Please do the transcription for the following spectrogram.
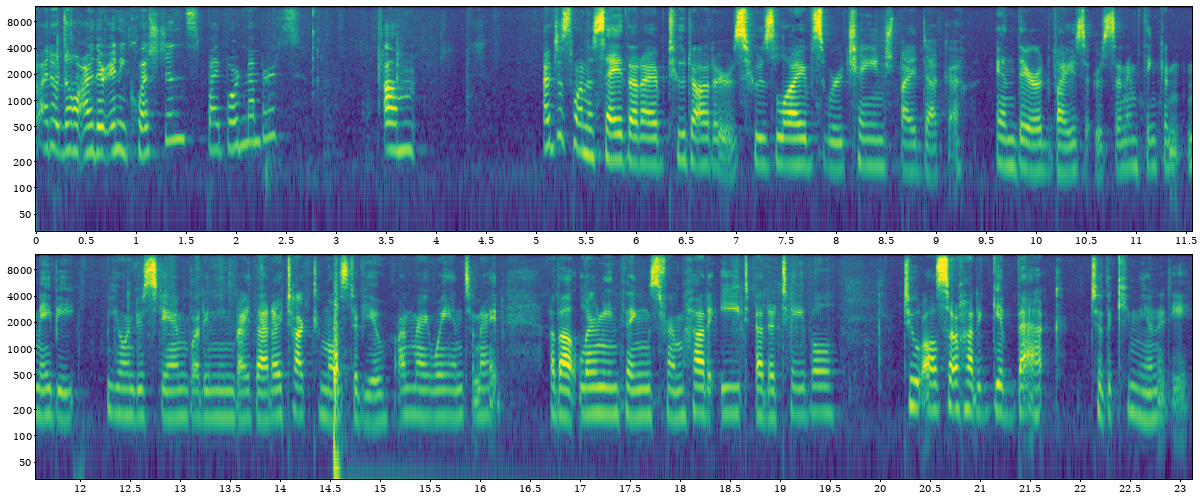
I don't know, are there any questions by board members? Um, I just want to say that I have two daughters whose lives were changed by DECA and their advisors, and I'm thinking maybe you understand what I mean by that. I talked to most of you on my way in tonight about learning things from how to eat at a table to also how to give back to the community.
